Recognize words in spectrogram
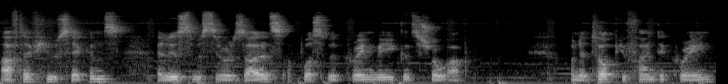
After a few seconds, a list with the results of possible crane vehicles show up. On the top you find the crane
